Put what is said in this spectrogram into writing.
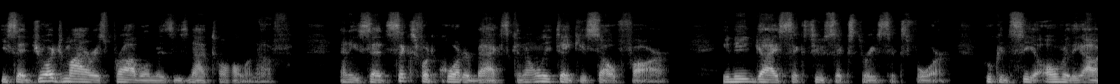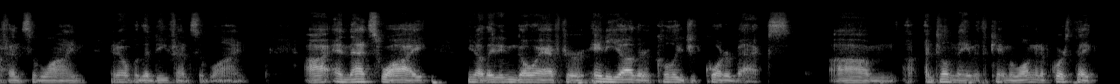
He said George Mira's problem is he's not tall enough. And he said six foot quarterbacks can only take you so far. You need guys six two, six three, six four who can see over the offensive line and over the defensive line. Uh, and that's why, you know, they didn't go after any other collegiate quarterbacks um, until Namath came along. And of course, they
